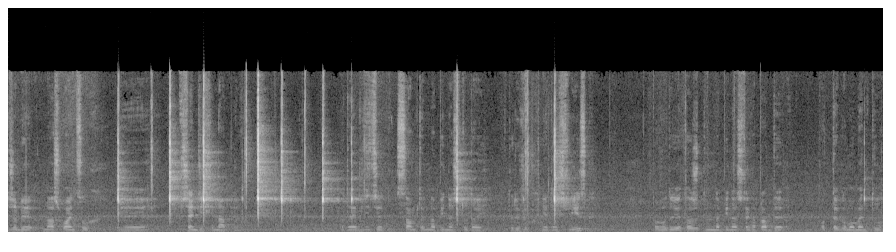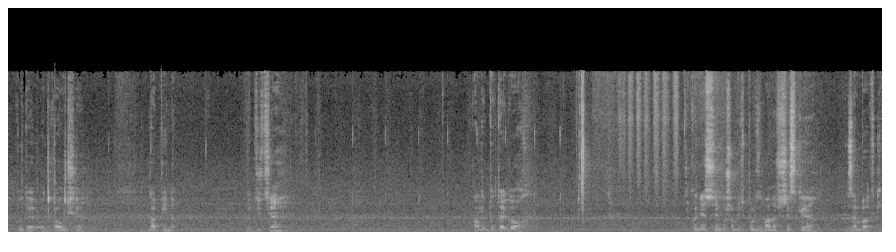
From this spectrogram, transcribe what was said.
żeby nasz łańcuch yy, wszędzie się napiął. Tutaj jak widzicie sam ten napinacz tutaj, który wypchnie ten ślizg, powoduje to, że ten napinacz tak naprawdę od tego momentu tutaj od wału się napina. Widzicie? Ale do tego koniecznie muszą być poluzowane wszystkie zębatki.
